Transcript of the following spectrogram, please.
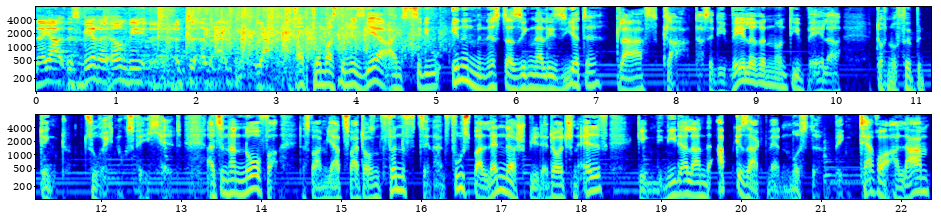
Naja, es wäre irgendwie, äh, äh, äh, ja. Auch Thomas de Maizière, einst CDU-Innenminister, signalisierte glasklar, dass er die Wählerinnen und die Wähler doch nur für bedingt zurechnungsfähig hält. Als in Hannover, das war im Jahr 2015, ein Fußball-Länderspiel der deutschen Elf gegen die Niederlande abgesagt werden musste, wegen Terroralarm,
